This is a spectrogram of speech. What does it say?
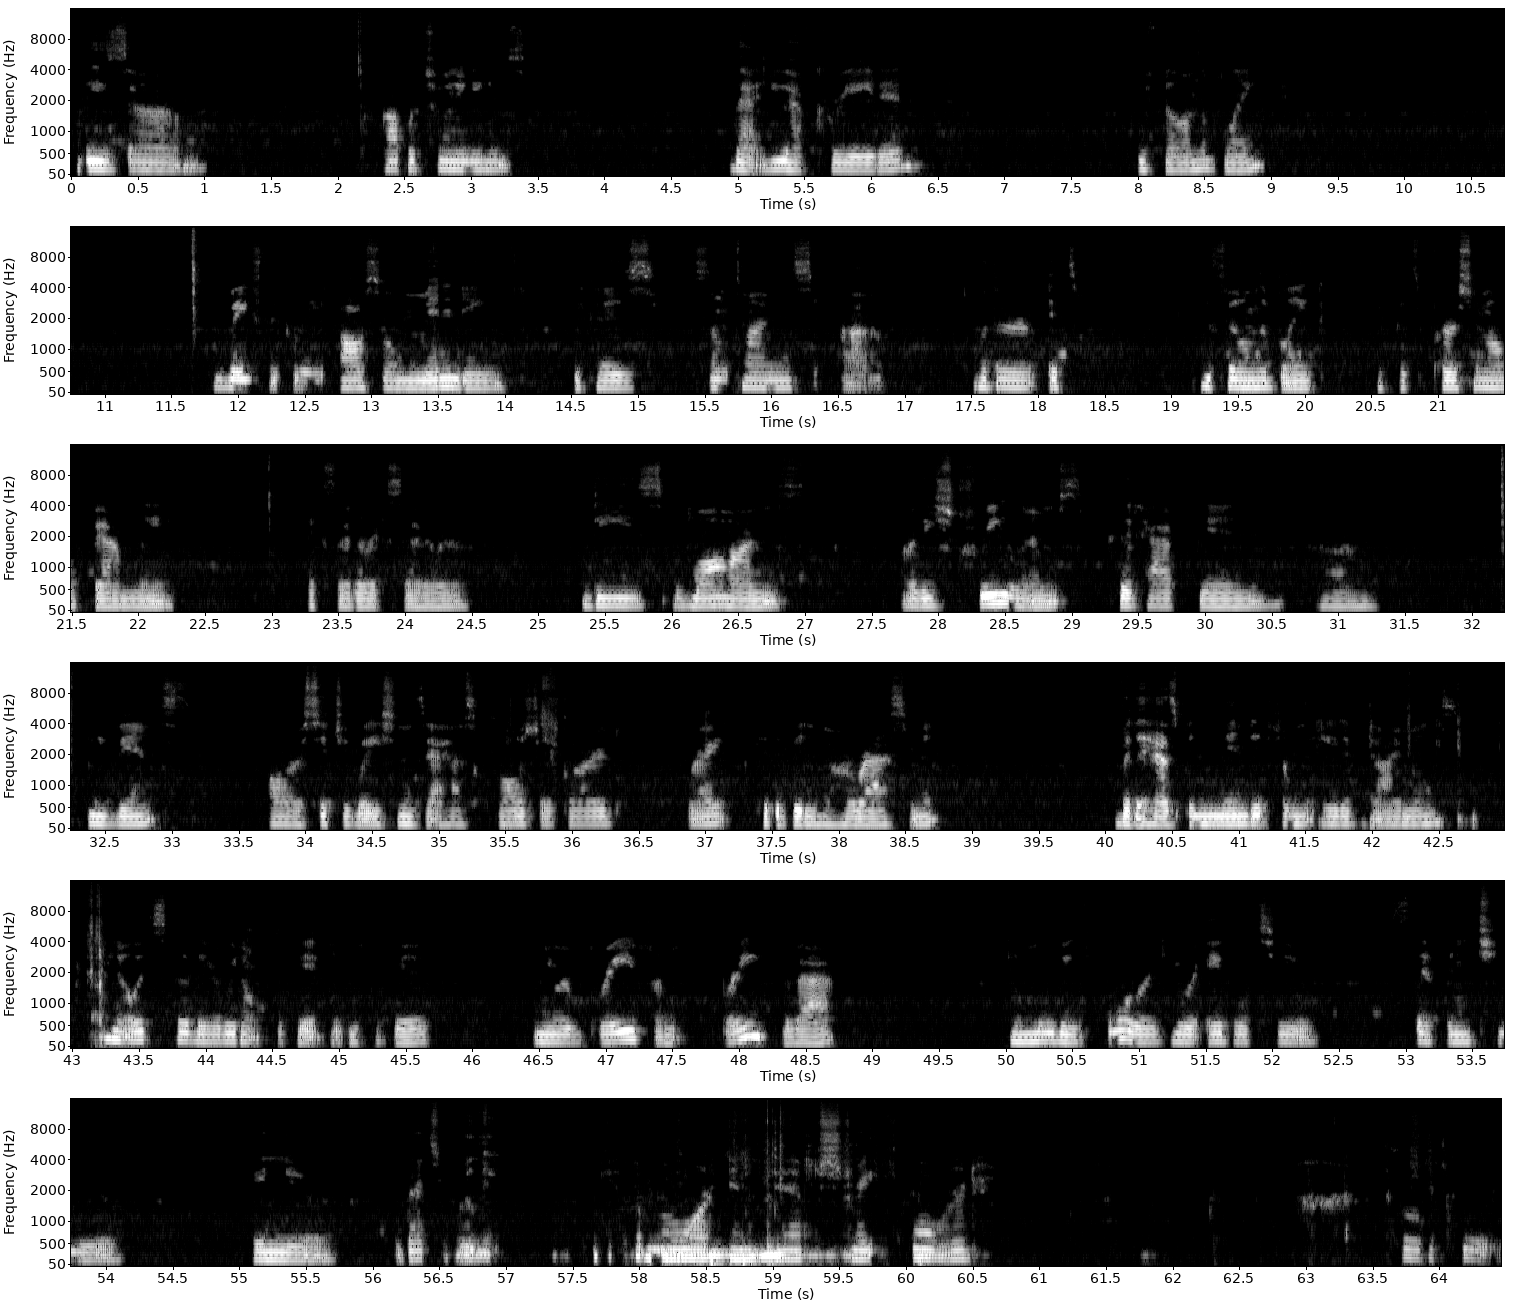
These um, opportunities that you have created, you fill in the blank. Basically, also mending because sometimes, uh, whether it's you fill in the blank, if it's personal, family, etc., etc., these wands or these tree limbs could have been um, events or situations that has caused your guard, right? Could have been the harassment, but it has been mended from the eight of diamonds. You know, it's still there. We don't forget, but we forgive. And you're brave from brave for that. And moving forward, you were able to step into a new. That's really get the more in depth, straightforward. So the fool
